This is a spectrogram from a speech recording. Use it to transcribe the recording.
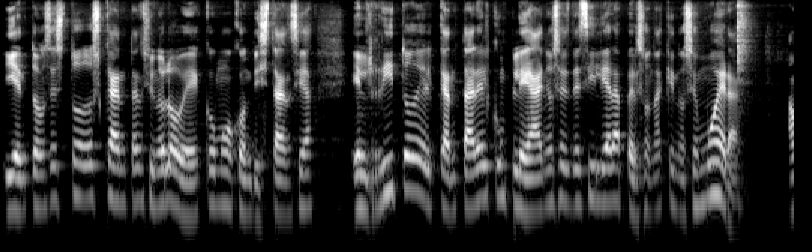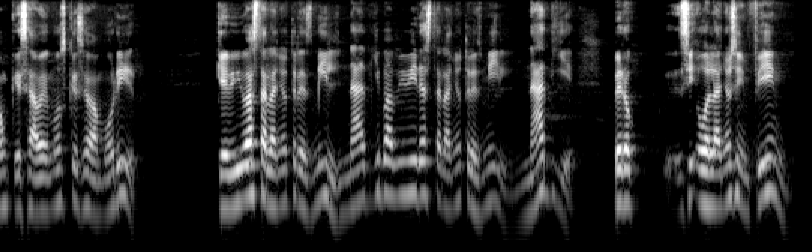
y entonces todos cantan, si uno lo ve como con distancia, el rito del cantar el cumpleaños es decirle a la persona que no se muera, aunque sabemos que se va a morir, que viva hasta el año 3000. Nadie va a vivir hasta el año 3000, nadie. Pero, o el año sin fin.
